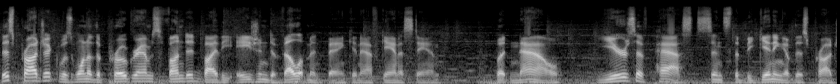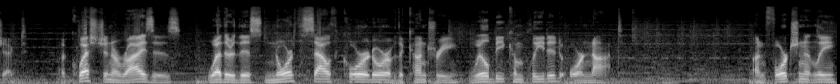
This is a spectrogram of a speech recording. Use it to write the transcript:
This project was one of the programs funded by the Asian Development Bank in Afghanistan. But now, Years have passed since the beginning of this project. A question arises whether this north-south corridor of the country will be completed or not. Unfortunately,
